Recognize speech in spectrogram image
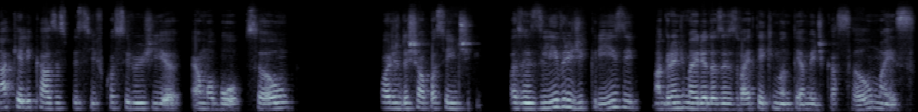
Naquele caso específico, a cirurgia é uma boa opção. Pode deixar o paciente, às vezes, livre de crise. A grande maioria das vezes vai ter que manter a medicação, mas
